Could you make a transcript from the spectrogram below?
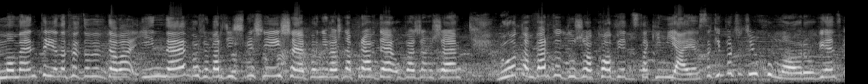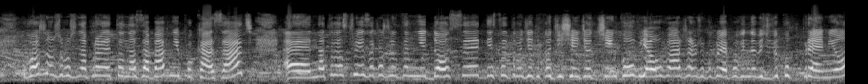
momenty. Ja na pewno bym dała inne, może bardziej śmieszniejsze, ponieważ naprawdę uważam, że było tam bardzo dużo kobiet z takim jajem, z takim poczuciem humoru, więc uważam, że można naprawdę to na zabawnie pokazać. E, natomiast czuję za każdym razem niedosyt. Niestety będzie tylko 10 odcinków. Ja uważam, że w ogóle powinno być wykup premium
